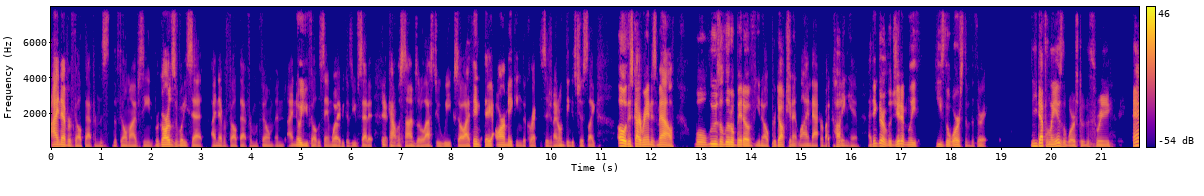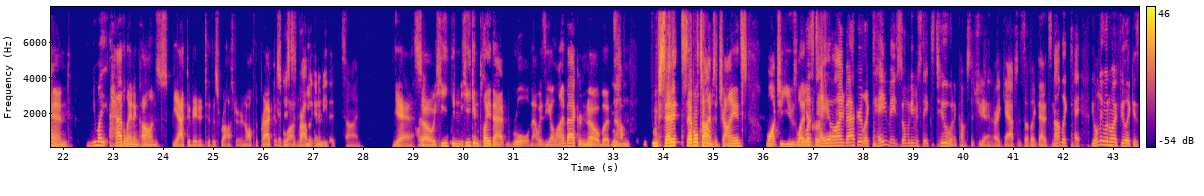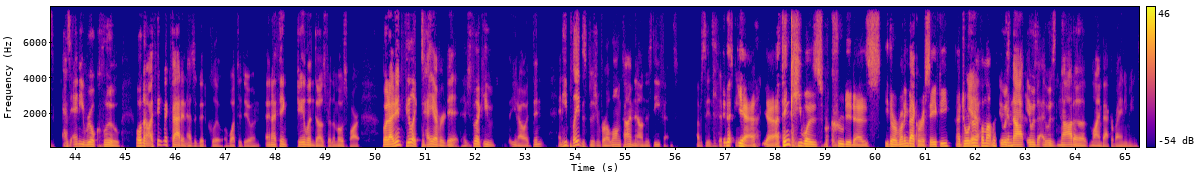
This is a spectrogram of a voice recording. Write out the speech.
I never felt that from this, the film I've seen, regardless of what he said. I never felt that from the film. And I know you felt the same way because you've said it yeah. countless times over the last two weeks. So I think they are making the correct decision. I don't think it's just like, oh, this guy ran his mouth. We'll lose a little bit of, you know, production at linebacker by cutting him. I think they're legitimately, he's the worst of the three. He definitely is the worst of the three. And you might have Landon Collins be activated to this roster and off the practice yeah, squad. This is probably going to be the sign. Yeah, Great. so he can he can play that role. Now, is he a linebacker? No, but no. we've said it several times. The Giants want to use lighter. Was Tae a linebacker? Like Tae made so many mistakes too when it comes to choosing yeah. the right gaps and stuff like that. It's not like Tae. The only one who I feel like is has any real clue. Well, no, I think McFadden has a good clue of what to do, and and I think Jaylon does for the most part but I didn't feel like Tae ever did. I just feel like he, you know, it didn't, and he played this position for a long time now in this defense. Obviously, it's a different scheme. Yeah, yeah. I think he was recruited as either a running back or a safety at Georgia, yeah. if I'm not mistaken. It was not. It was. It was not a linebacker by any means.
